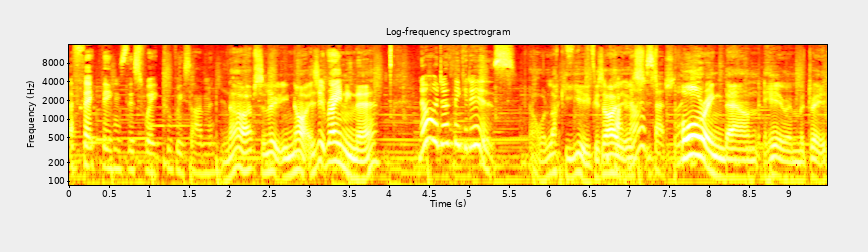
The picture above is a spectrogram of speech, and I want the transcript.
affect things this week, could we, Simon? No, absolutely not. Is it raining there? No, I don't think it is. Oh, well, lucky you, because I it's nice, actually. pouring down here in Madrid.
